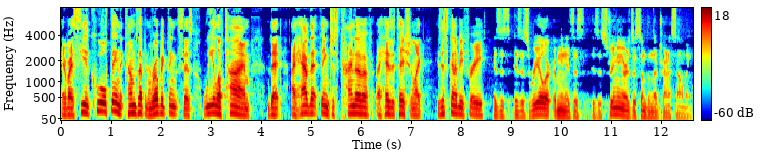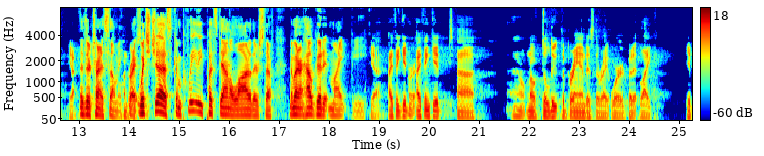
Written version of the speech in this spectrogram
and if I see a cool thing that comes up and real big thing that says Wheel of Time, that I have that thing just kind of a hesitation, like, is this going to be free? Is this is this real or I mean is this is this streaming or is this something they're trying to sell me? Yeah. They're trying to sell me, 100%. right? Which just completely puts down a lot of their stuff, no matter how good it might be. Yeah. I think it I think it uh I don't know if dilute the brand is the right word, but it like it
